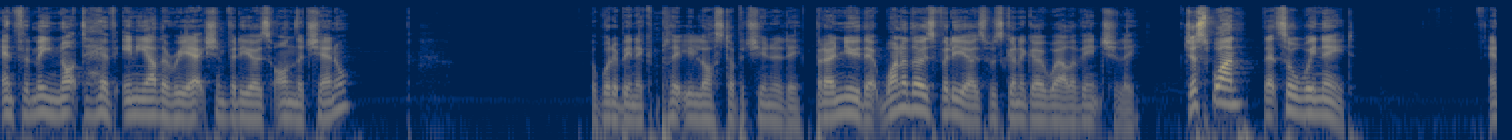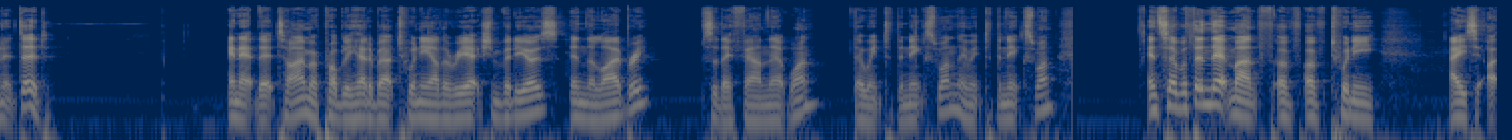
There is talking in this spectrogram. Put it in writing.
and for me not to have any other reaction videos on the channel, it would have been a completely lost opportunity. But I knew that one of those videos was going to go well eventually. Just one, that's all we need. And it did. And at that time, I probably had about 20 other reaction videos in the library. So they found that one. They went to the next one. They went to the next one. And so within that month of, of 20 uh,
